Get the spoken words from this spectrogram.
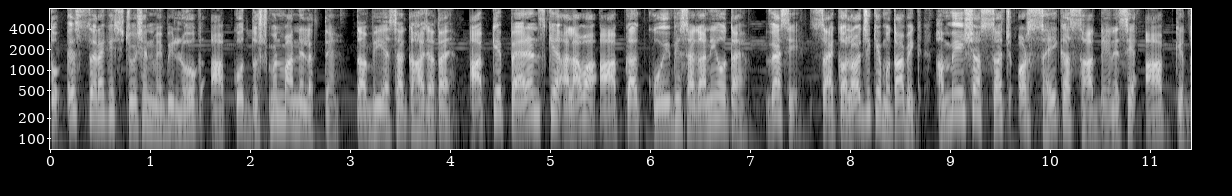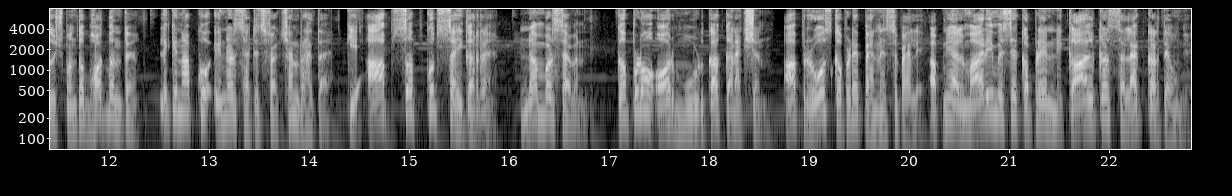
तो इस तरह की सिचुएशन में भी लोग आपको दुश्मन मानने लगते हैं। तभी ऐसा कहा जाता है। आपके पेरेंट्स के अलावा आपका कोई भी सगा नहीं होता है। वैसे साइकोलॉजी के मुताबिक, हमेशा सच और सही का साथ देने से आपके दुश्मन तो बहुत बनते हैं। लेकिन आपको इनर सेटिस्फेक्शन रहता है कि आप सब कुछ सही कर रहे हैं। नंबर सेवन कपड़ों और मूड का कनेक्शन आप रोज कपड़े पहनने से पहले अपनी अलमारी में से कपड़े निकाल कर सेलेक्ट करते होंगे।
